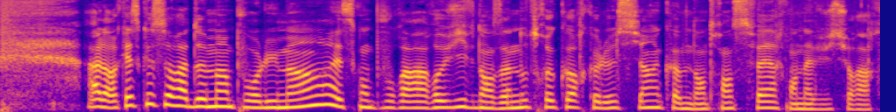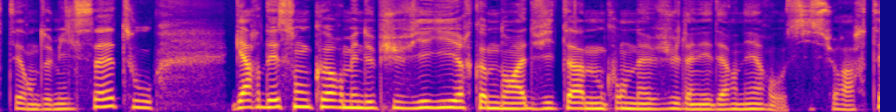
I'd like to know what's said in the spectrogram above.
Alors, qu'est-ce que sera demain pour l'humain? Est-ce qu'on pourra revivre dans un autre corps que le sien, comme dans Transfert qu'on a vu sur Arte en 2007, ou garder son corps mais ne plus vieillir, comme dans Ad Vitam qu'on a vu l'année dernière aussi sur Arte?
